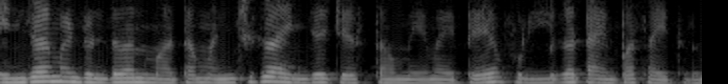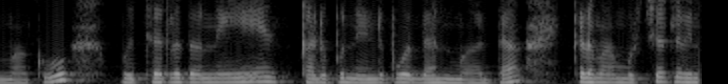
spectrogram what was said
ఎంజాయ్మెంట్ ఉంటుంది అనమాట మంచిగా ఎంజాయ్ చేస్తాం మేమైతే. ఫుల్గా టైంపాస్ అవుతుంది మాకు. ముచ్చట్లతోనే కడుపు నిండిపోద్ది అనమాట ఇక్కడ మా ముచ్చట్లు విన్-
